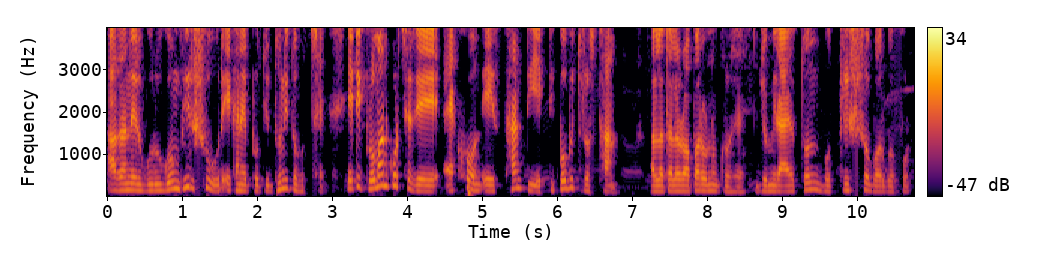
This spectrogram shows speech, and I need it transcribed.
আজানের গুরু গম্ভীর সুর এখানে প্রতিধ্বনিত হচ্ছে। এটি প্রমাণ করছে যে এখন এই স্থানটি একটি পবিত্র স্থান। আল্লাহ তালার অপার অনুগ্রহে জমির আয়তন বত্রিশশো বর্গ ফুট।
